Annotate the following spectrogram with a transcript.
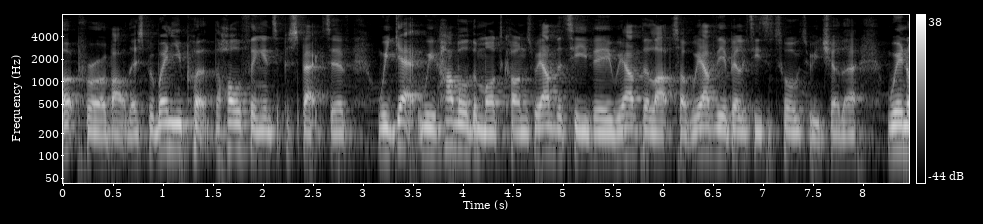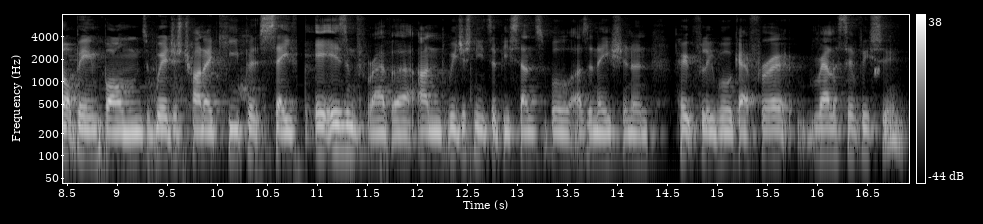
uproar about this. But when you put the whole thing into perspective we get we have all the mod cons we have the tv we have the laptop we have the ability to talk to each other. We're not being bombed we're just trying to keep it safe. It isn't forever and we just need to be sensible as a nation and hopefully we'll get through it relatively soon.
